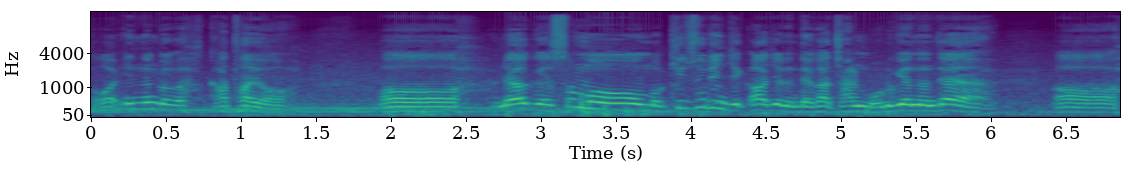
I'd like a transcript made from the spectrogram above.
어, 있는 것 같아요. 어, 내가 그 서모 뭐 기술인지까지는 내가 잘 모르겠는데 어,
